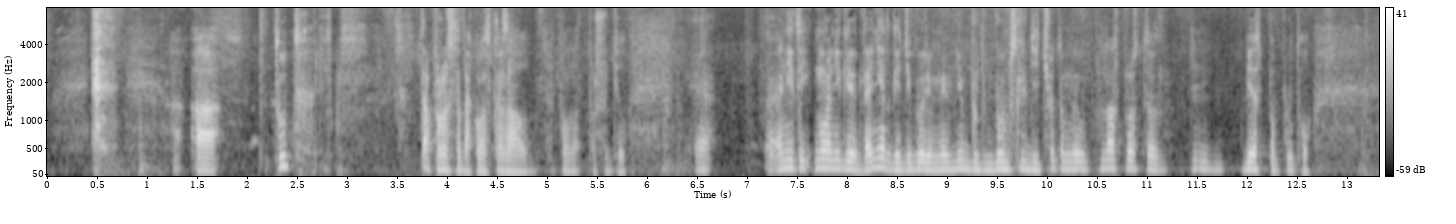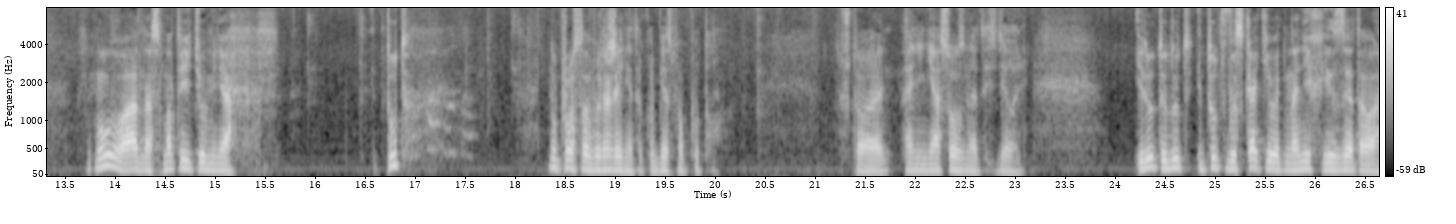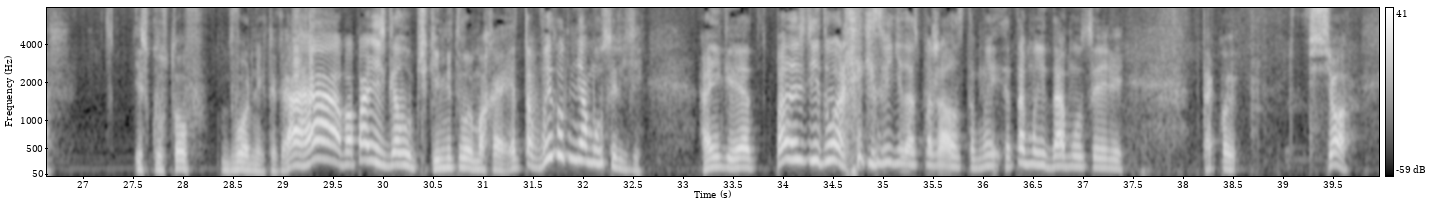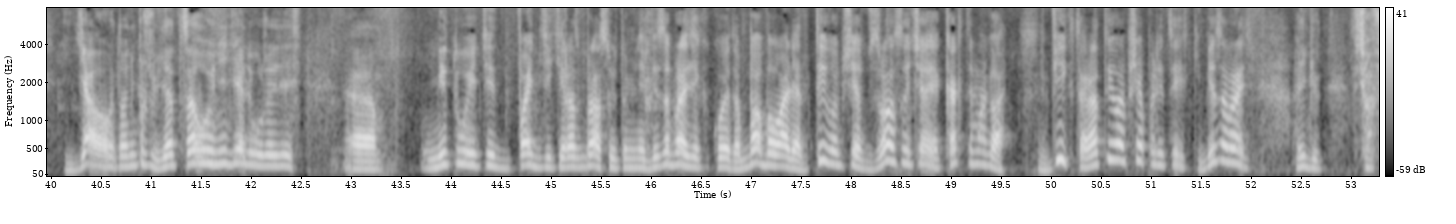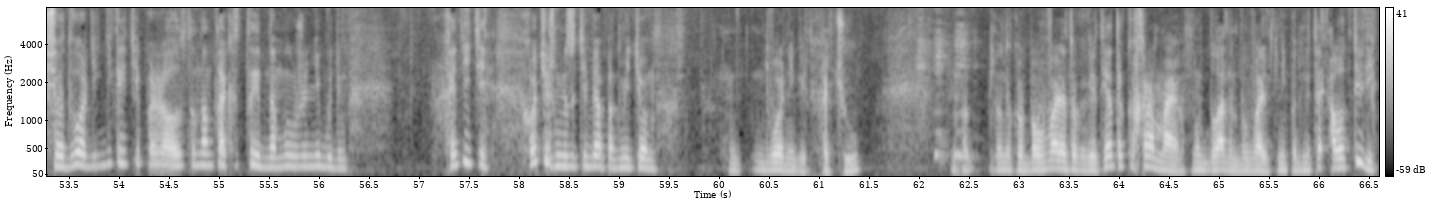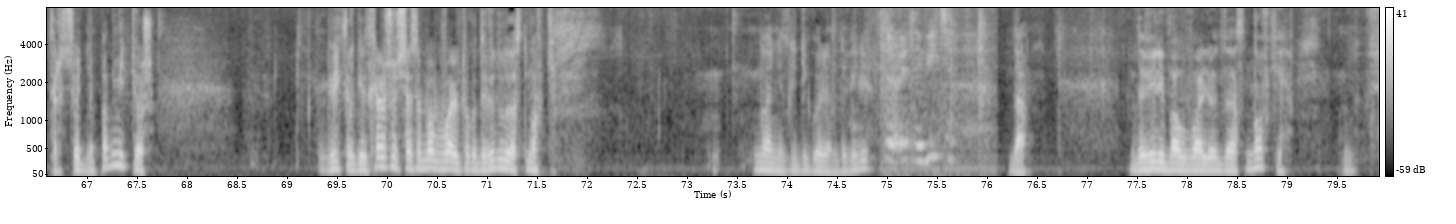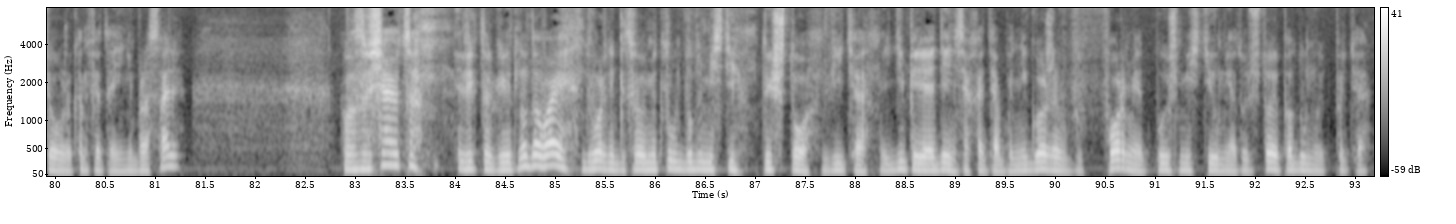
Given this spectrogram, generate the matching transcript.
А тут, да просто так он сказал, пошутил. Э, они, ну, они говорят, да нет, Гадигорий, мы не будем, будем следить, что-то мы, у нас просто без попутал. Ну ладно, смотрите у меня. Тут, ну просто выражение такое, без попутал. Что они неосознанно это сделали. Идут, идут, и тут выскакивает на них из этого, из кустов дворник такой, ага, попались голубчики, метлой махая. Это вы тут меня мусорите? Они говорят, подожди, дворник, извини нас, пожалуйста, мы, это мы, да, мусорили. Такой, все, я вам этого не прошу, я целую неделю уже здесь э, мету эти фантики, разбрасывают у меня безобразие какое-то. Баба Валя, ты вообще взрослый человек, как ты могла? Виктор, а ты вообще полицейский, безобразие. Они говорят, все, все, дворник, не кричи, пожалуйста, нам так стыдно, мы уже не будем. Хотите, хочешь, мы за тебя подметем? Дворник говорит, хочу. Вот он такой, баба Валя только говорит, я только хромаю. Ну ладно, баба Валя, ты не подметай. А вот ты, Виктор, сегодня подметешь. Виктор говорит, хорошо, сейчас я бабу Валю только доведу до остановки. Ну, они с Гадигорием довели. Это Витя? Да. Довели бабу Валю до остановки. Все, уже конфеты они не бросали. Возвращаются. И Виктор говорит, ну давай, дворник, свою метлу буду мести. Ты что, Витя, иди переоденься хотя бы. Негоже в форме, будешь мести у меня тут. Что и подумают про тебя.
